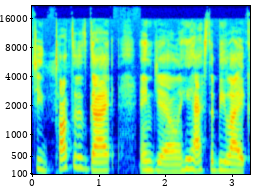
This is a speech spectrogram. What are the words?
she talked to this guy in jail, and he has to be like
